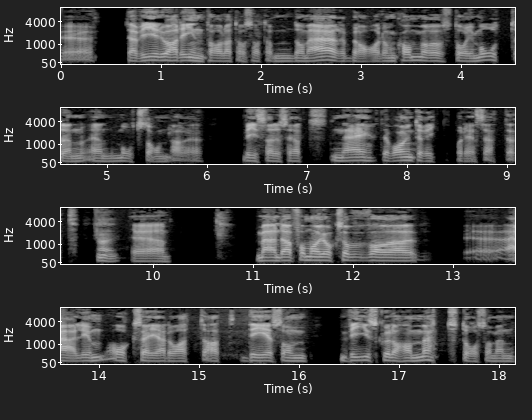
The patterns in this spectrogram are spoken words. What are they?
eh, där vi då hade intalat oss att de, de, är bra, de kommer att stå emot en, en motståndare visade sig att nej, det var inte riktigt på det sättet. Eh, men där får man ju också vara ärlig och säga då att, att det som vi skulle ha mött då som en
